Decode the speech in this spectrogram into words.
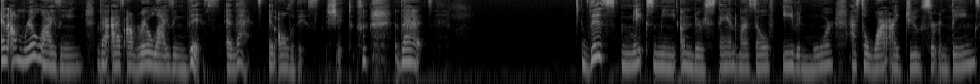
And I'm realizing that as I'm realizing this and that and all of this shit, that this makes me understand myself even more as to why I do certain things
